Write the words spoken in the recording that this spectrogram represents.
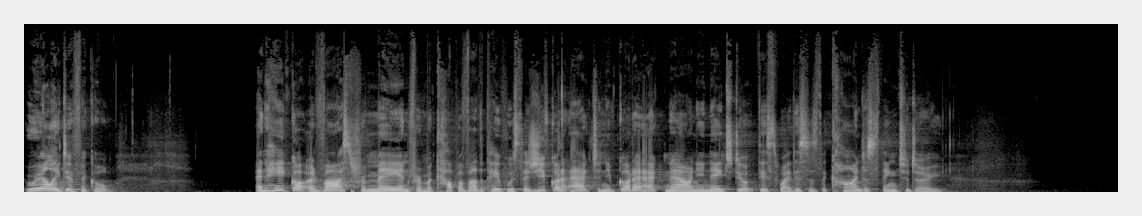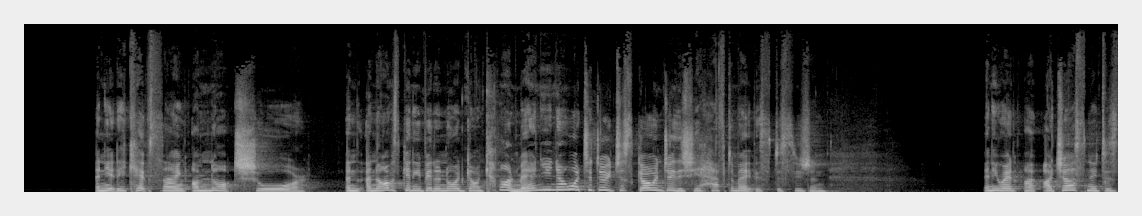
Really difficult. And he got advice from me and from a couple of other people who says, You've got to act and you've got to act now and you need to do it this way. This is the kindest thing to do. And yet he kept saying, I'm not sure. And, and I was getting a bit annoyed, going, Come on, man, you know what to do. Just go and do this. You have to make this decision. And he went, I, I just need to,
